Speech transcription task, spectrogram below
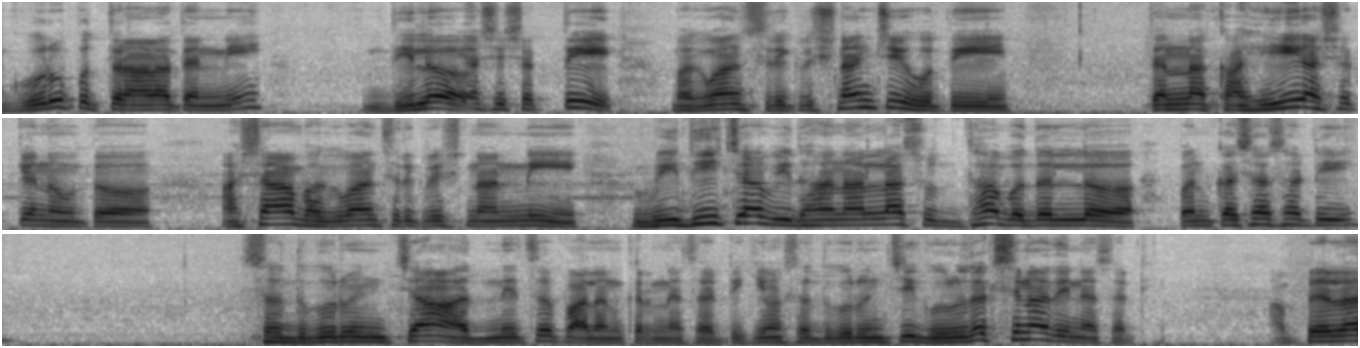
गुरुपुत्राला त्यांनी दिलं. अशी शक्ती भगवान श्रीकृष्णांची होती. त्यांना काहीही अशक्य नव्हतं. अशा भगवान श्रीकृष्णांनी विधीच्या विधानाला सुद्धा बदललं. पण कशासाठी? सद्गुरूंच्या आज्ञेचं पालन करण्यासाठी किंवा सद्गुरूंची गुरुदक्षिणा देण्यासाठी. आपल्याला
